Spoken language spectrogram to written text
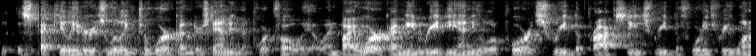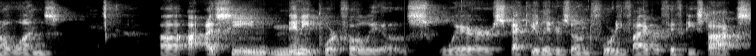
that the speculator is willing to work understanding the portfolio. And by work, I mean read the annual reports, read the proxies, read the 43101s. Uh, I've seen many portfolios where speculators owned 45 or 50 stocks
